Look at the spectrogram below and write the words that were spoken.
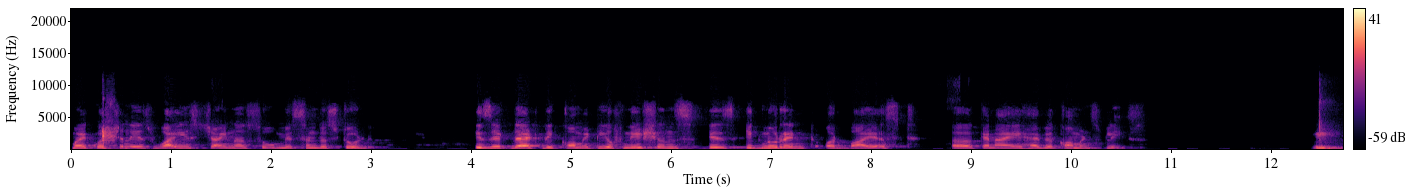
My question is, why is China so misunderstood? Is it that the comity of nations is ignorant or biased? Uh, can I have your comments, please? Hmm.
